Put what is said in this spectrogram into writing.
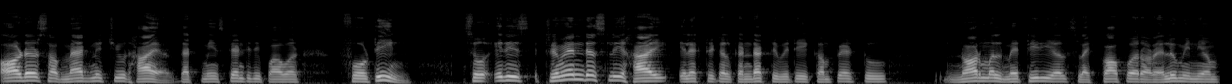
orders of magnitude higher that means 10 to the power 14. So, it is tremendously high electrical conductivity compared to normal materials like copper or aluminum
